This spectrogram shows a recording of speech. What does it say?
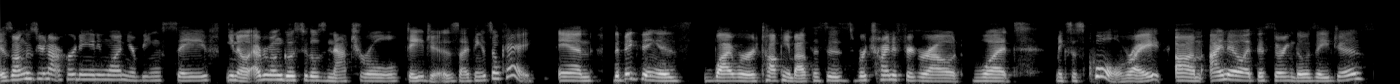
As long as you're not hurting anyone, you're being safe. You know, everyone goes through those natural stages. I think it's okay. And the big thing is why we're talking about this is we're trying to figure out what makes us cool, right? Um, I know at this during those ages,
